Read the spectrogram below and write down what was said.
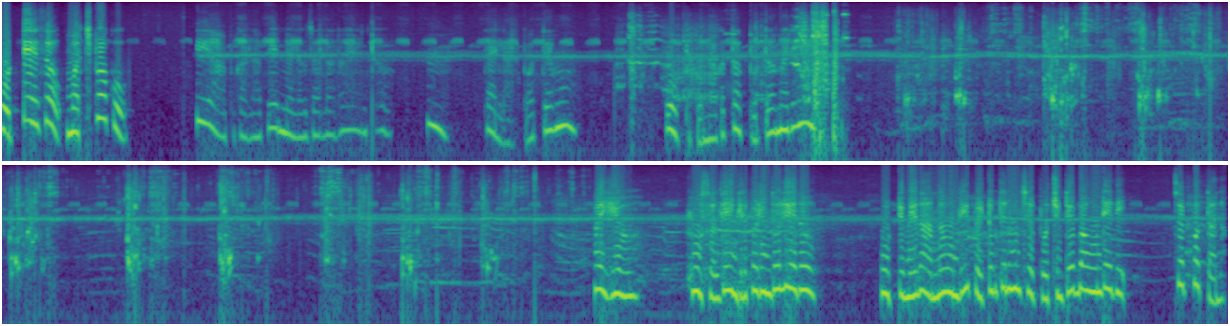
ఒట్టేసావు మర్చిపోకు. ఈ ఎన్నెలకు చల్లాలో ఏంటో? తెల్లారిపోతేమో ఒప్పుకున్నాక తప్పుద్దా మరి? అయ్యో ఇంటి పడిందో లేదో. ఉట్టి మీద అన్నం ఉంది పెట్టుకు తినమని చెప్పొచ్చుంటే బాగుండేది. చెప్పొత్తాను.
